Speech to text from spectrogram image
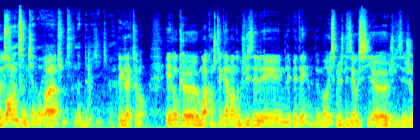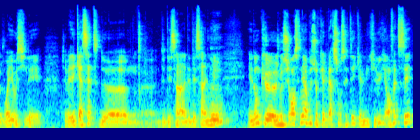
Portland Some Cowboy voilà. avec une petite note de musique. Exactement. Et donc moi quand j'étais gamin donc je lisais les, les BD de Maurice mais je lisais aussi je lisais je voyais aussi les j'avais des cassettes de, euh, de dessins des dessins animés Mhm. et donc euh, je me suis renseigné un peu sur quelle version c'était quel Lucky Luke et en fait c'est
